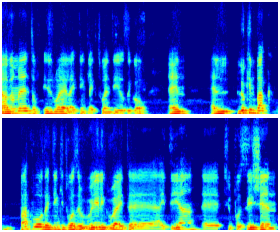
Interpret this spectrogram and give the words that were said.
government of Israel, I think like 20 years ago. And and looking back backward, I think it was a really great uh, idea uh, to position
